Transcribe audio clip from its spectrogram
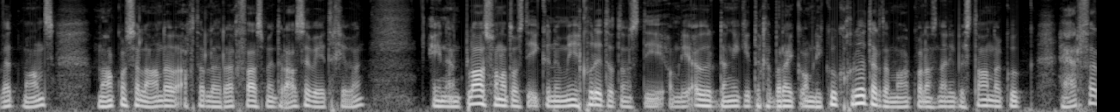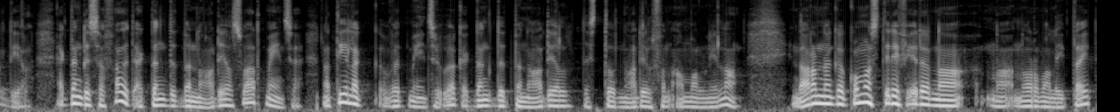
wit mans maak ons hulle hande agter hulle rug vas met rasse wetgewing en in plaas van dat ons die ekonomie groei tot ons die om die ouer dingetjie te gebruik om die koek groter te maak wil ons nou die bestaande koek herverdeel. Ek dink dis 'n fout. Ek dink dit benadeel swart mense. Natuurlik wit mense ook. Ek dink dit benadeel dis tot nadeel van almal in die land. En daarom dink ek kom ons streef eerder na na normaliteit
